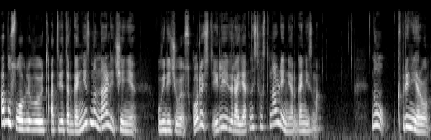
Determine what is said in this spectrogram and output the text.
обусловливают ответ организма на лечение – увеличивая скорость или вероятность восстановления организма. Ну, к примеру,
